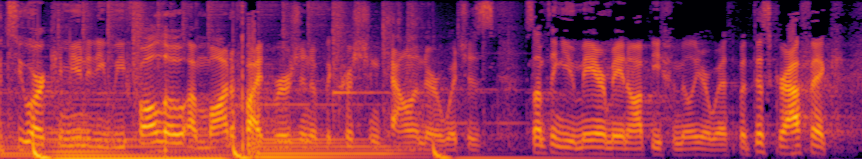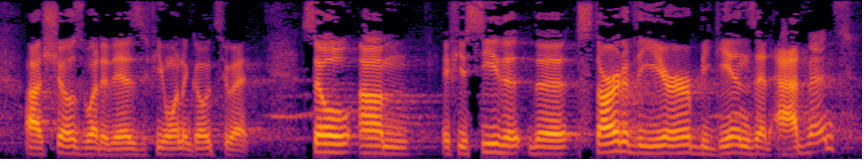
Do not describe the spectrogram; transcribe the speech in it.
To our community, we follow a modified version of the Christian calendar, which is something you may or may not be familiar with. But this graphic uh, shows what it is if you want to go to it. So um, if you see the, the start of the year begins at Advent,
